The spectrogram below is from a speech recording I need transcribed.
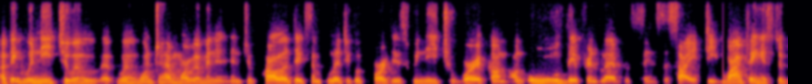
I think we need to, when we, when we want to have more women in, into politics and political parties, we need to work on, on all different levels in society. One thing is to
